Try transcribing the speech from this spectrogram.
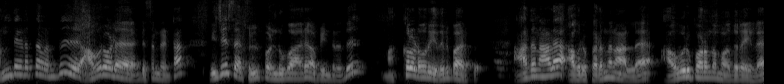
அந்த இடத்த வந்து அவரோட டிசெண்டா விஜய் சார் ஃபில் பண்ணுவாரு அப்படின்றது மக்களோட ஒரு எதிர்பார்ப்பு. அதனால அவர் பிறந்த நாள்ல அவர் பிறந்த மதுரையில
